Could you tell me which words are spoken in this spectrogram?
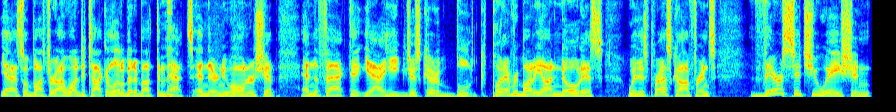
Yeah, so Buster, I wanted to talk a little bit about the Mets and their new ownership and the fact that, yeah, he just could have put everybody on notice with his press conference their situation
